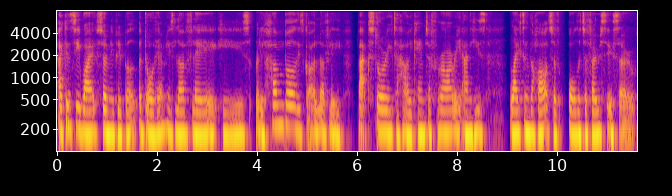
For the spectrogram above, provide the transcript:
I can see why so many people adore him. He's lovely. He's really humble. He's got a lovely backstory to how he came to Ferrari, and he's lighting the hearts of all the Tifosi. So,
